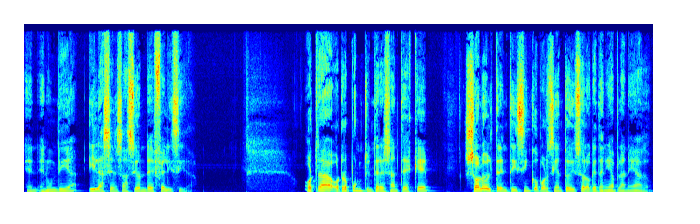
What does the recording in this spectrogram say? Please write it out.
en, un día y la sensación de felicidad. Otra, otro punto interesante es que solo el 35% hizo lo que tenía planeado.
